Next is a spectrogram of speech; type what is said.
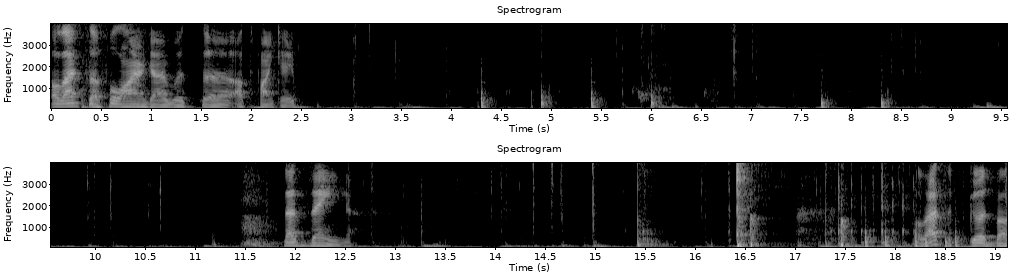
Oh, that's a full iron guy with uh, Optifine Cape. That's Zane. Oh, that's a good bow.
